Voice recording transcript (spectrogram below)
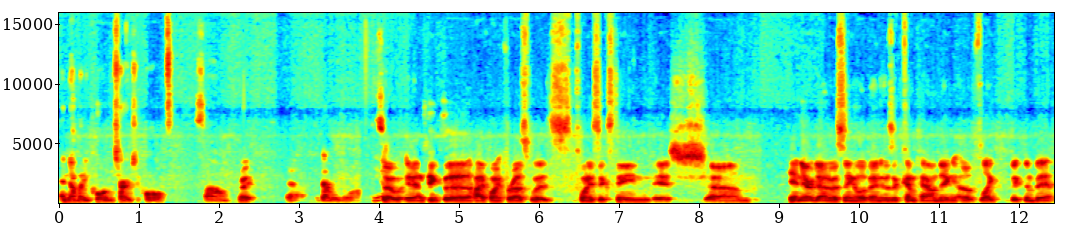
and nobody called the church a cult. So Right. yeah, that was wrong. Yeah. So yeah, I think the high point for us was 2016 ish. Um, can't narrow it down to a single event. It was a compounding of like victim ba-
